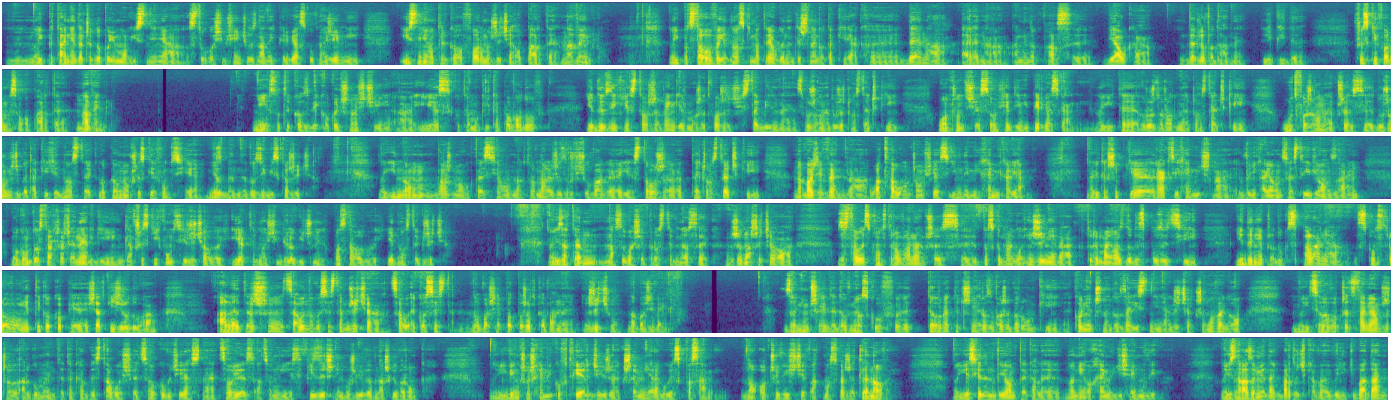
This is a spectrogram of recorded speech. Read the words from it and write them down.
Mm, No i pytanie, dlaczego pomimo istnienia 180 znanych pierwiastków na Ziemi, istnieją tylko formy życia oparte na węglu? No i podstawowe jednostki materiału genetycznego, takie jak e, DNA, RNA, aminokwasy, białka, węglowodany, lipidy. Wszystkie formy są oparte na węglu. Nie jest to tylko zbieg okoliczności a i jest ku temu kilka powodów. Jednym z nich jest to, że węgiel może tworzyć stabilne, złożone duże cząsteczki, łącząc się z sąsiednimi pierwiastkami. No i te różnorodne cząsteczki, utworzone przez dużą liczbę takich jednostek, no pełnią wszystkie funkcje niezbędne do zjawiska życia. No i inną ważną kwestią, na którą należy zwrócić uwagę, jest to, że te cząsteczki na bazie węgla łatwo łączą się z innymi chemikaliami. No i te szybkie reakcje chemiczne wynikające z tych wiązań mogą dostarczać energii dla wszystkich funkcji życiowych i aktywności biologicznych podstawowych jednostek życia. No i zatem nasuwa się prosty wniosek, że nasze ciała zostały skonstruowane przez doskonałego inżyniera, który mając do dyspozycji jedynie produkt spalania, skonstruował nie tylko kopię siatki źródła, ale też cały nowy system życia, cały ekosystem, no właśnie podporządkowany życiu na bazie węgla. Zanim przejdę do wniosków, teoretycznie rozważę warunki konieczne do zaistnienia życia krzemowego, no i celowo przedstawiam rzeczowe argumenty, tak aby stało się całkowicie jasne, co jest, a co nie jest fizycznie możliwe w naszych warunkach. No i większość chemików twierdzi, że krzem nie reaguje z kwasami. No oczywiście w atmosferze tlenowej. No jest jeden wyjątek, ale no nie o chemii dzisiaj mówimy. No i znalazłem jednak bardzo ciekawe wyniki badań,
